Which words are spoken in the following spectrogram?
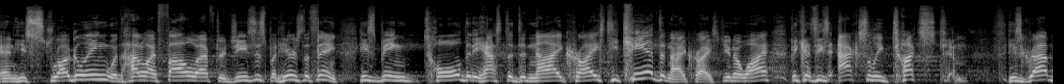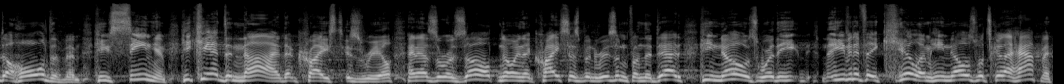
and he's struggling with how do I follow after Jesus. But here's the thing he's being told that he has to deny Christ. He can't deny Christ. You know why? Because he's actually touched him. He's grabbed a hold of him. He's seen him. He can't deny that Christ is real. And as a result, knowing that Christ has been risen from the dead, he knows where the, even if they kill him, he knows what's going to happen.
